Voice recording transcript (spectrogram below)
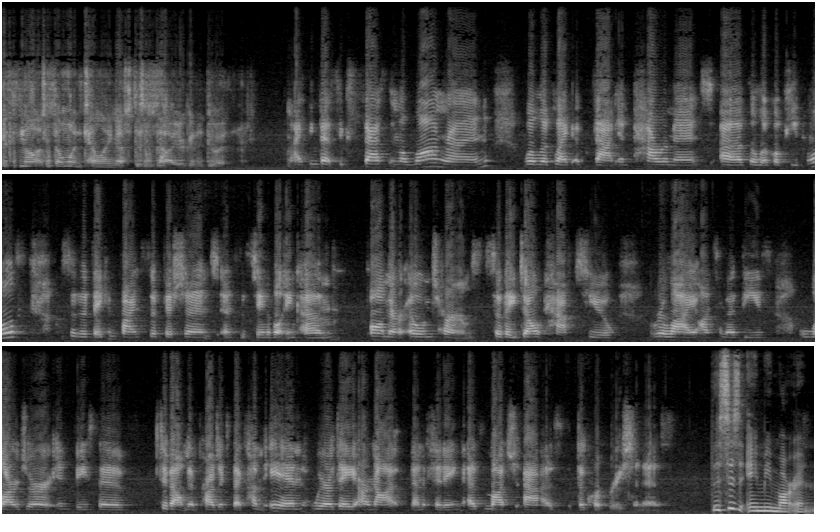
It's not someone telling us this is how you're going to do it. I think that success in the long run will look like that empowerment of the local peoples so that they can find sufficient and sustainable income on their own terms so they don't have to rely on some of these larger invasive development projects that come in where they are not benefiting as much as the corporation is. This is Amy Martin,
